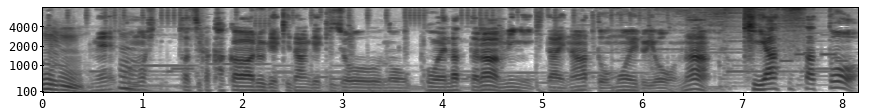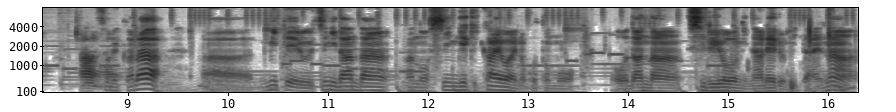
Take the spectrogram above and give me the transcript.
うん。ね、うん。この人たちが関わる劇団劇場の公演だったら見に行きたいなと思えるような来やすさと、それから、あー見ているうちにだんだん、あの、進撃界隈のことも、おだんだん知るようになれるみたいな、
